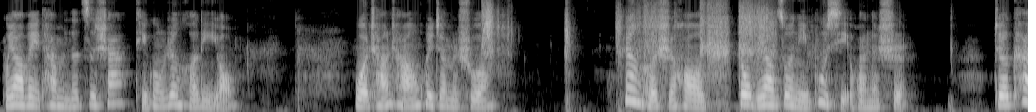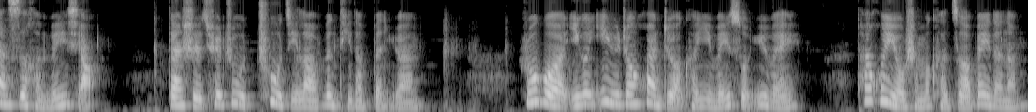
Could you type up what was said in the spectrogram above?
不要为他们的自杀提供任何理由。我常常会这么说：任何时候都不要做你不喜欢的事。这看似很微小，但是却触触及了问题的本源。如果一个抑郁症患者可以为所欲为，他会有什么可责备的呢？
